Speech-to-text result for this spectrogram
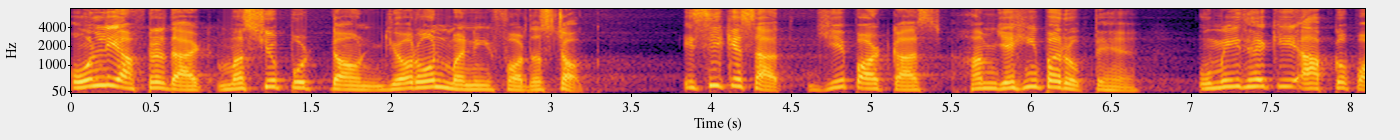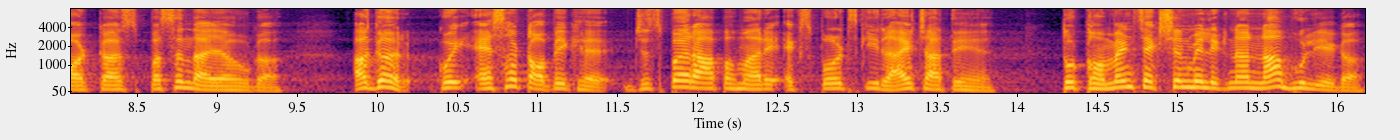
only after that must you put down your own money for the stock इसी के साथ ये पॉडकास्ट हम यहीं पर रोकते हैं उम्मीद है कि आपको पॉडकास्ट पसंद आया होगा अगर कोई ऐसा टॉपिक है जिस पर आप हमारे एक्सपर्ट्स की राय चाहते हैं तो कमेंट सेक्शन में लिखना ना भूलिएगा।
